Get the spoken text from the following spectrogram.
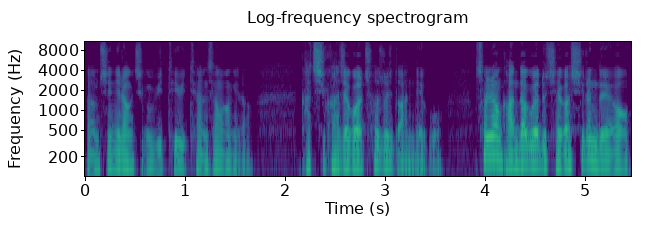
남친이랑 지금 위태위태한 상황이라 같이 가자고 할 처지도 안 되고 설령 간다고 해도 제가 싫은데요.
